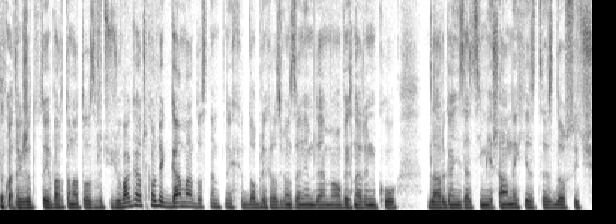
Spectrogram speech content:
Dokładnie. Także tutaj warto na to zwrócić uwagę, aczkolwiek gama dostępnych dobrych rozwiązań MDM-owych na rynku dla organizacji mieszanych jest, jest dosyć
